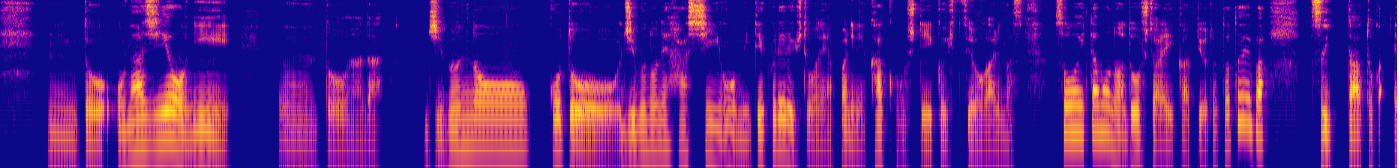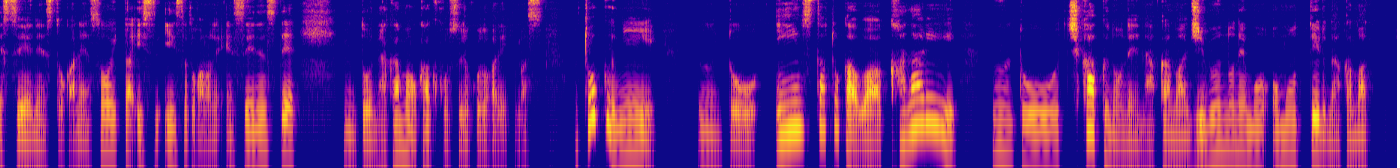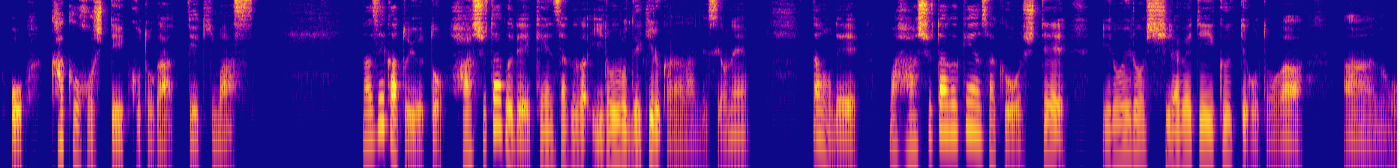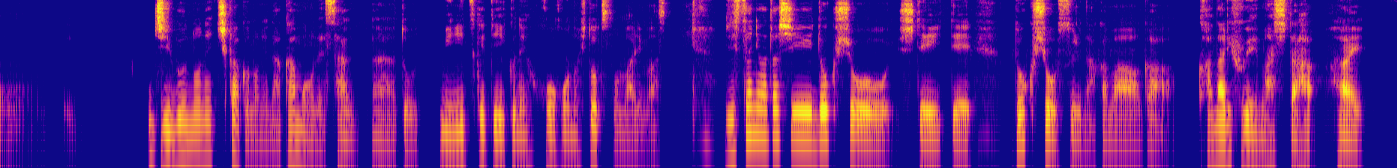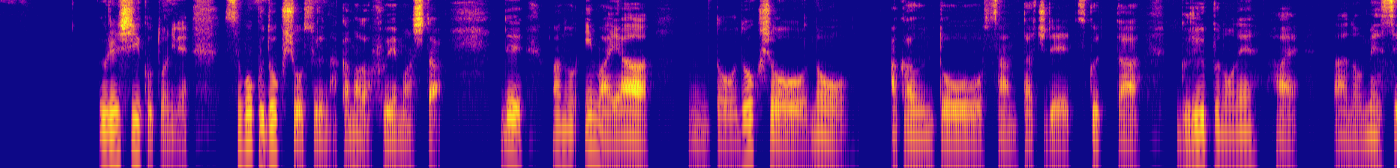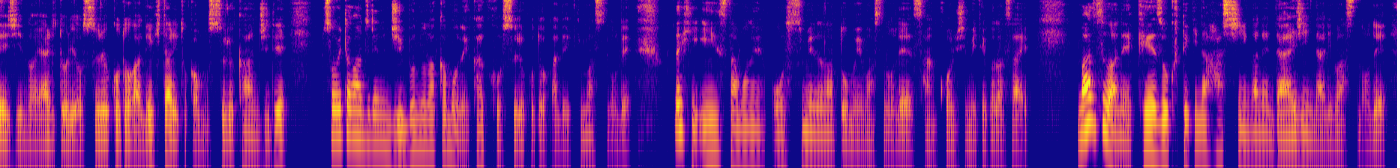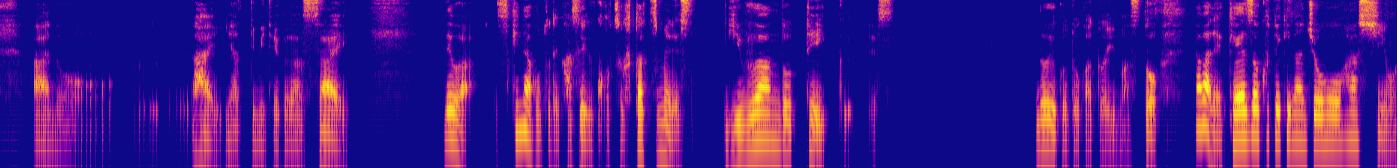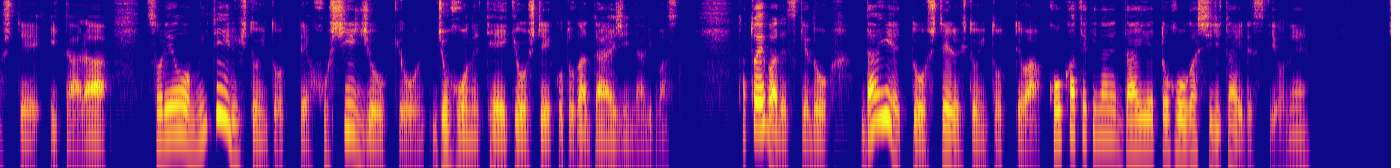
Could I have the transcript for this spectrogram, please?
うんと同じように、うんと、なんだ、自分のことを、自分のね、発信を見てくれる人をね、やっぱりね、確保していく必要があります。そういったものはどうしたらいいかっていうと、例えば、Twitter とか SNS とかね、そういったインスタとかのね、SNS で、うんと、仲間を確保することができます。特に、うんと、インスタとかはかなり、うんと、近くのね、仲間、自分のね、も思っている仲間を確保していくことができます。なぜかというと、ハッシュタグで検索がいろいろできるからなんですよね。なので、まあ、ハッシュタグ検索をして、いろいろ調べていくってことが、あの、自分のね、近くのね、仲間をね、さあと身につけていくね、方法の一つとなります。実際に私、読書をしていて、読書をする仲間がかなり増えました。はい。嬉しいことにね、すごく読書をする仲間が増えました。で、あの、今や、うんと、読書のアカウントさんたちで作ったグループのね、はい、あのメッセージのやり取りをすることができたりとかもする感じで、そういった感じで、ね、自分の仲間をね、確保することができますので、ぜひインスタもね、おすすめだなと思いますので、参考にしてみてください。まずはね、継続的な発信がね、大事になりますので、あの、はい、やってみてください。では、好きなことで稼ぐコツ2つ目です。ギブアンドテイクです。どういうことかと言いますと、やっぱね、継続的な情報発信をしていたら、それを見ている人にとって欲しい状況、情報をね、提供していくことが大事になります。例えばですけど、ダイエットをしている人にとっては、効果的な、ね、ダイエット法が知りたいですよね。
